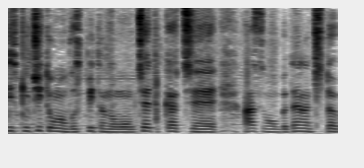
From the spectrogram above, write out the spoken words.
изключително възпитано момче, така че аз съм убедена, че той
